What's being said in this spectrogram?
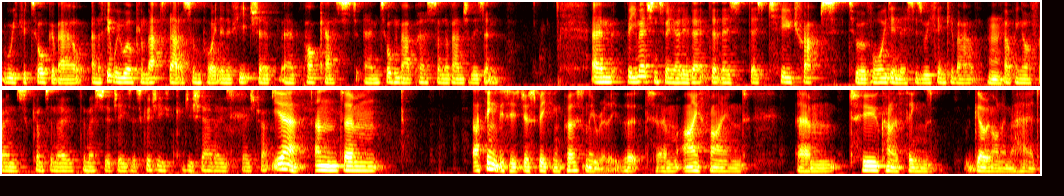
we could talk about, and I think we will come back to that at some point in a future uh, podcast, um, talking about personal evangelism. Um, but you mentioned to me earlier that, that, there's there's two traps to avoid in this as we think about mm. helping our friends come to know the message of Jesus. Could you could you share those those traps? Yeah, and um, I think this is just speaking personally, really, that um, I find um, two kind of things going on in my head.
